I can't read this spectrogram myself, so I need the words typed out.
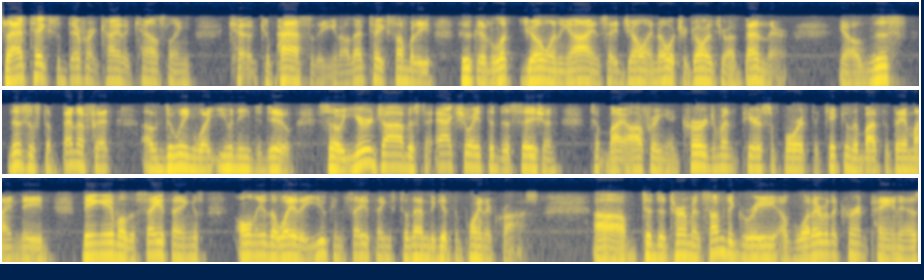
So that takes a different kind of counseling capacity. You know, that takes somebody who can look Joe in the eye and say, "Joe, I know what you're going through. I've been there." You know, this this is the benefit of doing what you need to do. So your job is to actuate the decision to, by offering encouragement, peer support, the kick in the butt that they might need, being able to say things only the way that you can say things to them to get the point across uh, to determine some degree of whatever the current pain is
